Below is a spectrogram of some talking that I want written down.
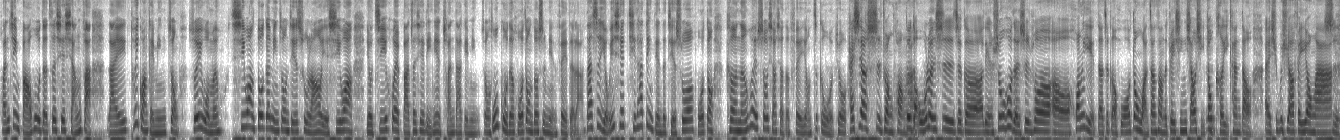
环境保护的这些想法来推广给民众，所以我们希望多跟民众接触，然后也希望有机会把这些理念传达给民众。五谷的活动都是免费的啦，但是有一些其他定点的解说活动可能会收小小的费用，这个我就还是要视状况、啊。对对无论是这个脸书，或者是说呃荒野的这个活动网站上的最新消息，都可以看到，哎、需不需要费用啊？是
